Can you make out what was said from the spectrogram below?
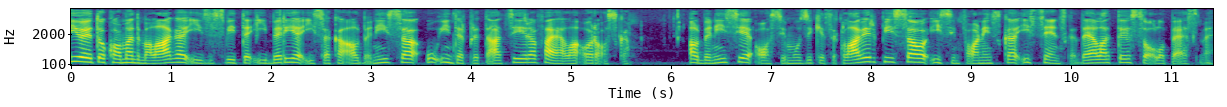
Bio je to komad Malaga iz svite Iberija Isaka Albenisa u interpretaciji Rafaela Oroska. Albenis je, osim muzike za klavir, pisao i simfonijska i scenska dela te solo pesme.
